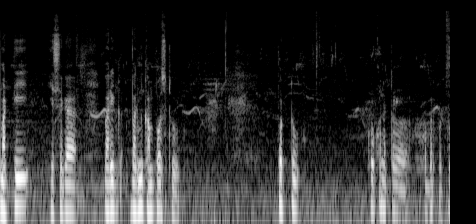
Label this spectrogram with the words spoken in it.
మట్టి ఇసుక వరి వర్మి కంపోస్టు పొట్టు కోకోనట్ కొబ్బరి పొట్టు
